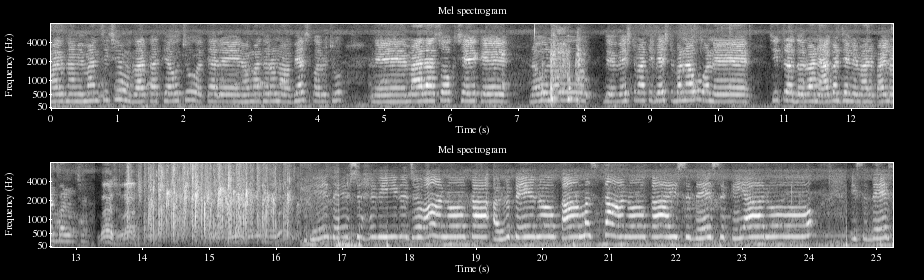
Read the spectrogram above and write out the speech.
મારું નામ હિમાંશી છે. હું દ્વારકાથી આવું છું. અત્યારે નવમા ધોરણમાં અભ્યાસ કરું છું અને મારા શોખ છે કે નવું નવું વેસ્ટમાંથી બેસ્ટ બનાવવું અને ચિત્ર દોરવાને આગળ જઈને મારે પાયલોટ બનવું છે. બસ વાહ. ये देश है वीर जवानों का अलबेलों का, मस्तानों का, इस देश के यारों, इस देश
